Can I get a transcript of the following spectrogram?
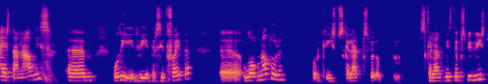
esta análise um, podia e devia ter sido feita uh, logo na altura, porque isto se calhar percebeu, se calhar devia ter percebido isto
